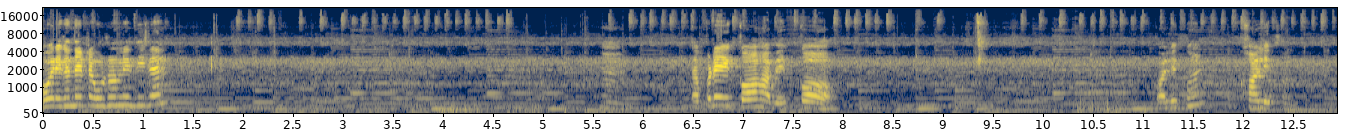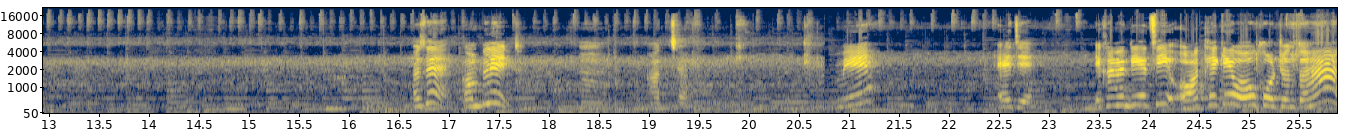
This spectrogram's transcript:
ওর এখান একটা উঠোনে দিয়ে তারপরে ক হবে, ক। ক লিখুন, খ লিখুন। হয়েছে? কমপ্লিট? হুম আচ্ছা। মেয়ে এই যে, এখানে দিয়েছি অ থেকে ও পর্যন্ত হ্যাঁ?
